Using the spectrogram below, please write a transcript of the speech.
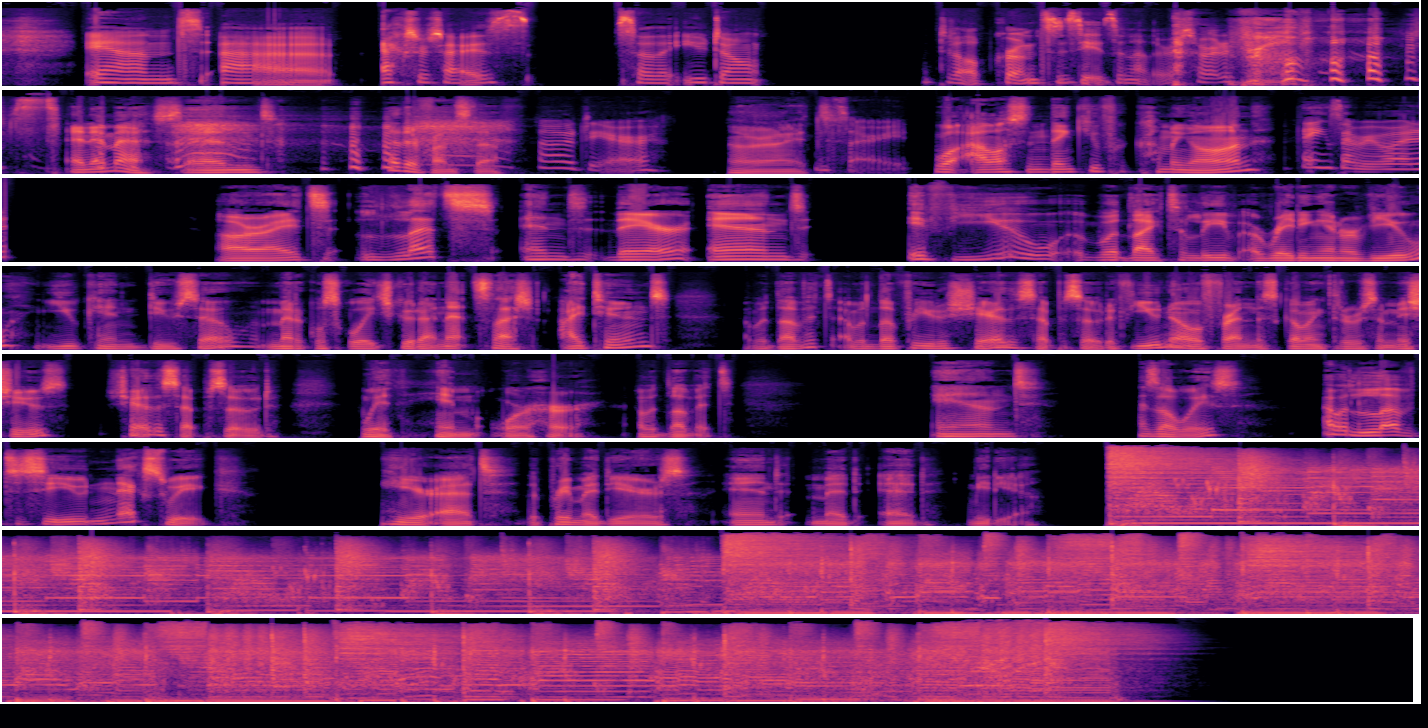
and uh, exercise so that you don't develop Crohn's disease and other assorted problems and MS and other fun stuff. Oh dear. All right. I'm sorry. Well, Allison, thank you for coming on. Thanks, everyone. All right. Let's end there. And if you would like to leave a rating and review, you can do so. Medicalschoolhq.net slash iTunes. I would love it. I would love for you to share this episode. If you know a friend that's going through some issues, share this episode with him or her. I would love it. And as always, I would love to see you next week here at the Pre Med Years and Med Ed Media.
